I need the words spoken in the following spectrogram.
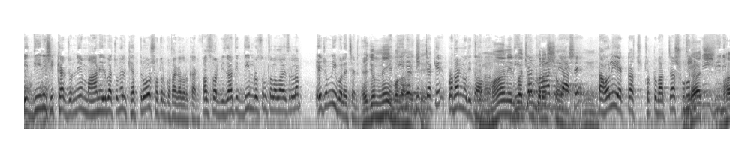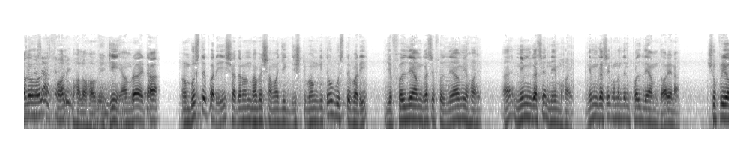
এই দিনই শিক্ষার জন্য মা নির্বাচনের ক্ষেত্রেও সতর্ক থাকা দরকার। ফাসফার বিজাতির দিন রসুল সাল্লাম এই জন্যই বলেছেন দিনের দিকটাকে প্রাধান্য দিতে হবে। মা নির্বাচন করার সময়, আসে তাহলেই একটা ছোট্ট বাচ্চা শুরু ভালো পরিবেশে হলে ফল ভালো হবে। জি আমরা এটা বুঝতে পারি সাধারণভাবে সামাজিক দৃষ্টিভঙ্গিতেও বুঝতে পারি যে ফলদে আম গাছে ফলদে আমই হয় হ্যাঁ? নিম গাছে নিম হয়। নিম গাছে কোনোদিন ফলদে আম ধরে না। সুপ্রিয়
